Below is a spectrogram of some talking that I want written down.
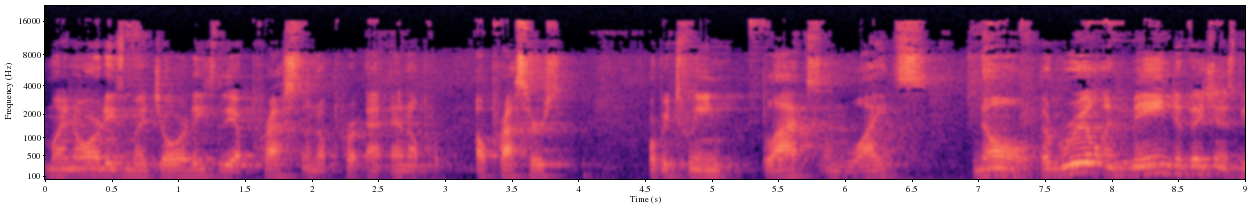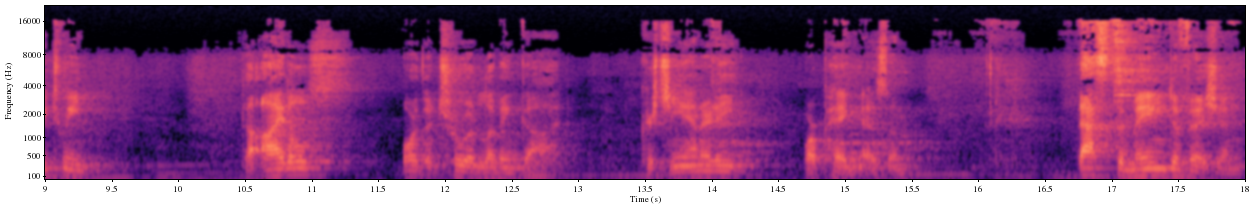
minorities, majorities, the oppressed and, oppre- and opp- oppressors or between blacks and whites. No, the real and main division is between the idols or the true and living God, Christianity or paganism. That's the main division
